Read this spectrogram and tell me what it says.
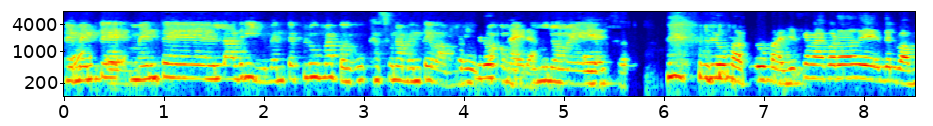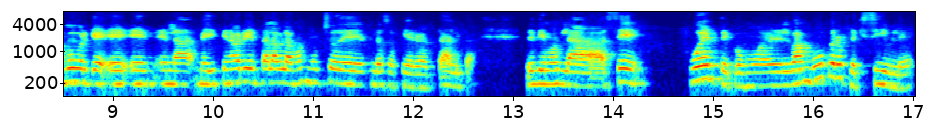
de, mente, mente ladrillo y mente pluma, pues buscas una mente bambú, pluma Como era. Eso. Pluma, pluma. Yo es que me he acordado del bambú porque en, en, la medicina oriental hablamos mucho de filosofía oriental y tal. decimos la C fuerte como el bambú, pero flexible.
